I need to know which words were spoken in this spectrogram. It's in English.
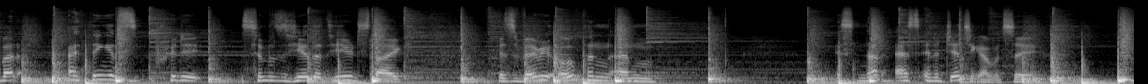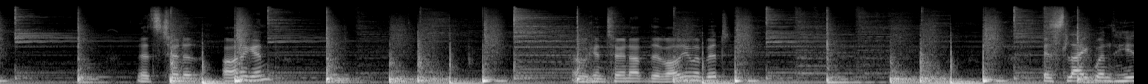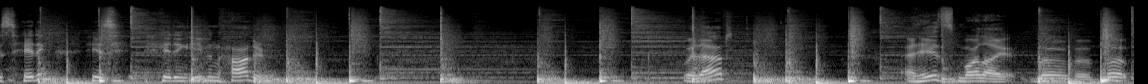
but I think it's pretty simple to hear that here it's like it's very open and it's not as energetic I would say. Let's turn it on again. And we can turn up the volume a bit. It's like when he's hitting, he's hitting even harder. Without and he's more like boom, boom, boom.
